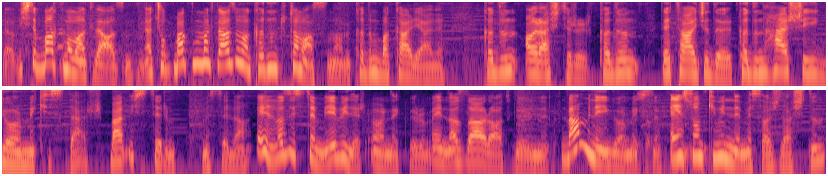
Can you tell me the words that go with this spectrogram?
Ya işte bakmamak lazım. Ya çok bakmamak lazım ama kadın tutamazsın abi. Kadın bakar yani. Kadın araştırır. Kadın detaycıdır. Kadın her şeyi görmek ister. Ben isterim mesela. Elnaz istemeyebilir örnek veriyorum. Elnaz daha rahat görünüyor. Ben mi neyi görmek isterim? En son kiminle mesajlaştın?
